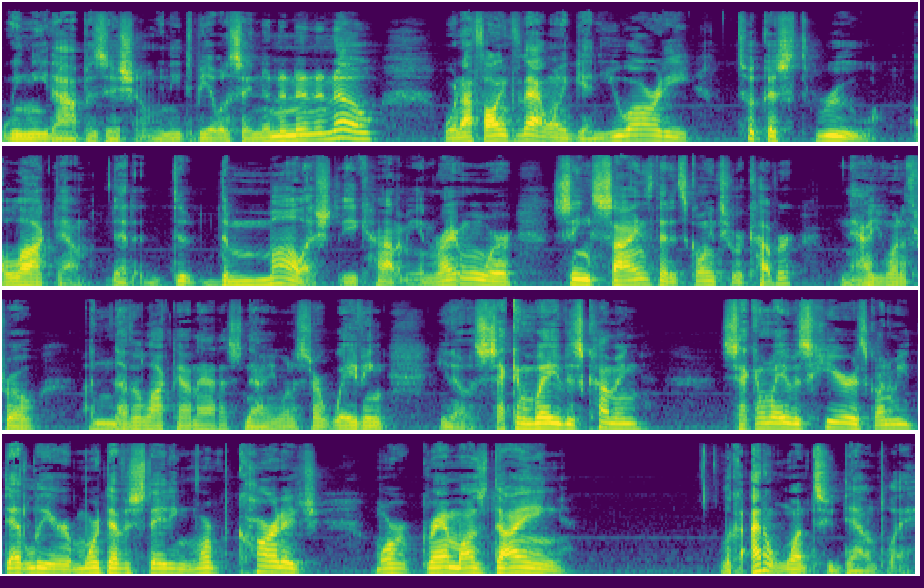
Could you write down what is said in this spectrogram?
We need opposition. We need to be able to say, no, no, no, no, no. We're not falling for that one again. You already took us through a lockdown that de- demolished the economy. And right when we're seeing signs that it's going to recover, now you want to throw another lockdown at us. Now you want to start waving, you know, second wave is coming. Second wave is here. It's going to be deadlier, more devastating, more carnage, more grandmas dying. Look, I don't want to downplay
